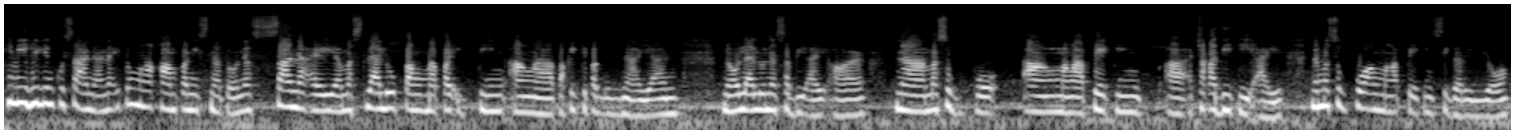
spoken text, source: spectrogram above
hinihiling ko sana na itong mga companies na to na sana ay ah, mas lalo pang mapaigting ang ah, pakikipag-ugnayan, no, lalo na sa BIR na masugpo ang mga peking ah, at saka DTI na masugpo ang mga peking sigarilyo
